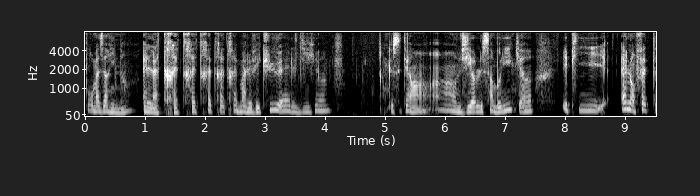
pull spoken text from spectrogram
pour Mazarine. Hein. Elle l'a très, très, très, très, très mal vécu. Elle dit que c'était un, viol symbolique. Et puis, elle, en fait,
